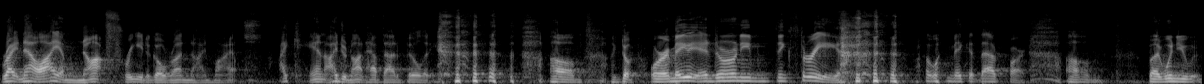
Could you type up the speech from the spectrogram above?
right now, I am not free to go run nine miles. I can. I do not have that ability. um, or maybe I don't even think three. I wouldn't make it that far. Um, but when you,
